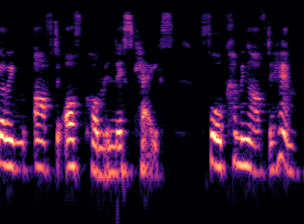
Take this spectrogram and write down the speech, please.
going after Ofcom in this case for coming after him.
